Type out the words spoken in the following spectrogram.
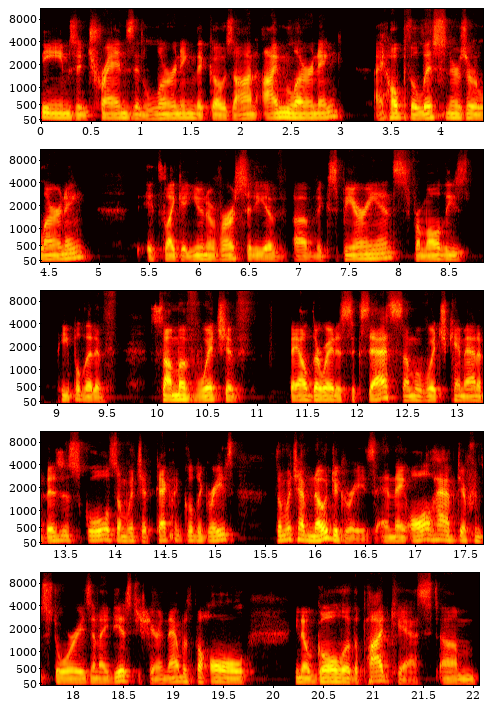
themes and trends and learning that goes on. I'm learning. I hope the listeners are learning. It's like a university of of experience from all these people that have some of which have failed their way to success, some of which came out of business school, some of which have technical degrees, some of which have no degrees, and they all have different stories and ideas to share. And that was the whole, you know, goal of the podcast. Um,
